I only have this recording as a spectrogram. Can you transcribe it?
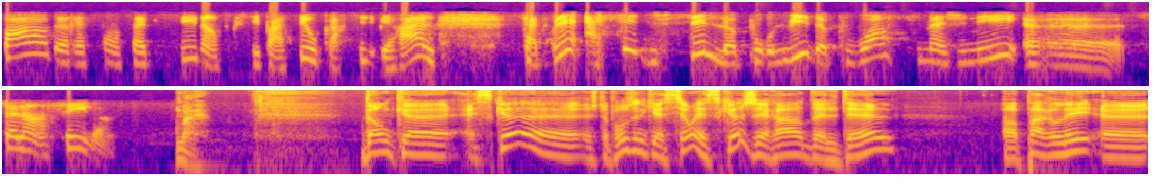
part de responsabilité dans ce qui s'est passé au Parti libéral, ça devenait assez difficile là, pour lui de pouvoir s'imaginer se lancer. Là. Ouais. Donc, euh, est-ce que, euh, je te pose une question, est-ce que Gérard Deltel a parlé euh,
